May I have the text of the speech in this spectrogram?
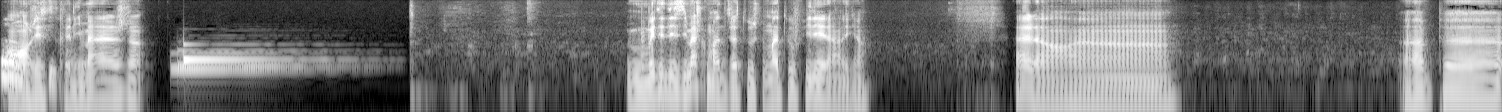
Enregistrer l'image. Vous mettez des images qu'on m'a déjà tous, on m'a tout filé, là, les gars. Alors, euh... Hop. euh,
